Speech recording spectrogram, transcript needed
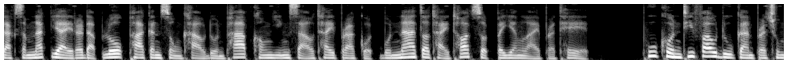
จากสำนักใหญ่ระดับโลกพากันส่งข่าวด่วนภาพของหญิงสาวไทยปรากฏบนหน้าจอถ่ายทอดสดไปยังหลายประเทศ ผู้คนที่เฝ้าดูการประชุม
